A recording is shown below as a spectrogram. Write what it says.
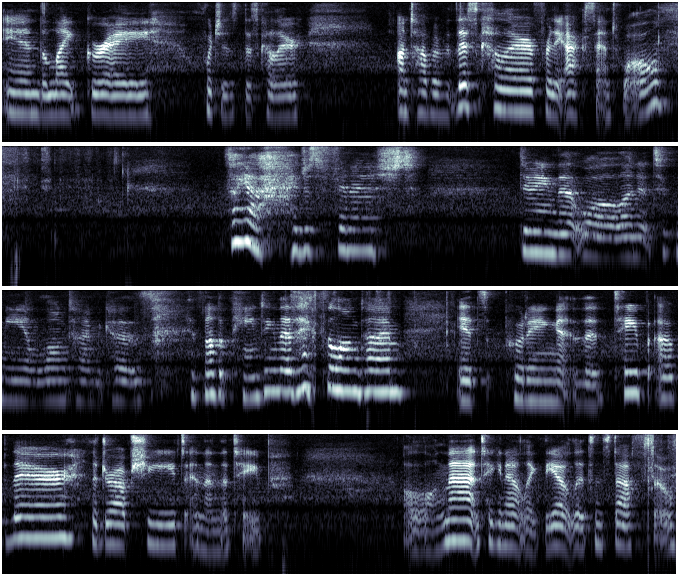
in the light gray, which is this color, on top of this color for the accent wall. So yeah, I just finished doing that wall and it took me a long time because it's not the painting that takes a long time, it's putting the tape up there, the drop sheet, and then the tape all along that, taking out like the outlets and stuff, so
